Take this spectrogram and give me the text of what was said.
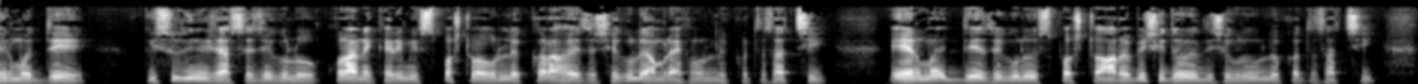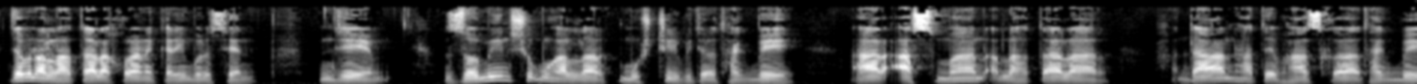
এর মধ্যে কিছু জিনিস আছে যেগুলো কোরআনে কারিম স্পষ্টভাবে উল্লেখ করা হয়েছে, সেগুলো আমরা এখন উল্লেখ করতে চাচ্ছি। এর মধ্যে যেগুলো স্পষ্ট আরও বেশি দলিল সেগুলো উল্লেখ করতে চাচ্ছি। যেমন আল্লাহ তালা কোরআনে কারিম বলেছেন যে, জমিন সমূহ আল্লাহর মুষ্টির ভিতরে থাকবে আর আসমান আল্লাহ তালার ডান হাতে ভাঁজ করা থাকবে।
